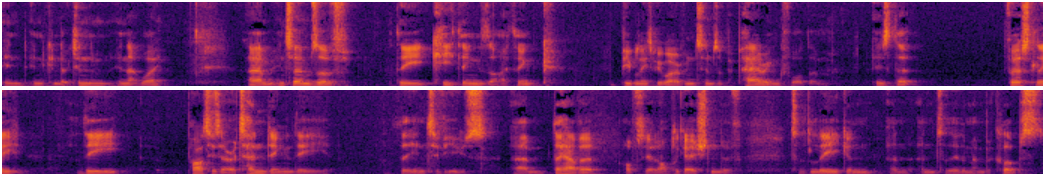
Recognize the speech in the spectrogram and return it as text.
in, in conducting them in that way. Um, in terms of the key things that I think people need to be aware of in terms of preparing for them, is that firstly, the parties that are attending the the interviews, um, they have a obviously an obligation of to the league and, and, and to the other member clubs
